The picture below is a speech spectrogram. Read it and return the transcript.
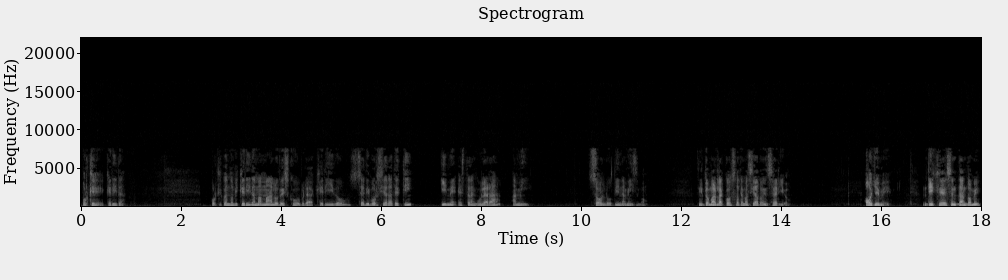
¿Por qué, querida? Porque cuando mi querida mamá lo descubra, querido, se divorciará de ti y me estrangulará a mí. Solo dinamismo. Sin tomar la cosa demasiado en serio. Óyeme, dije sentándome,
